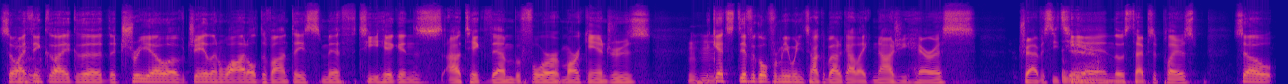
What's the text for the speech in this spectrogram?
So I think like the the trio of Jalen Waddle, DeVonta Smith, Tee Higgins, I'll take them before Mark Andrews. Mhm. It gets difficult for me when you talk about a guy like Najee Harris, Travis Etienne, those types of players. So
